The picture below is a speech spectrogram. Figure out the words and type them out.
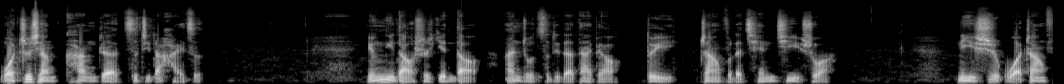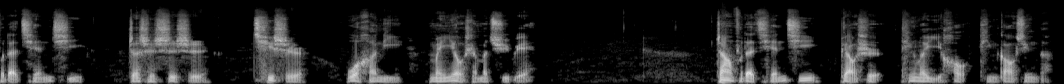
我只想看着自己的孩子。”名誉导师引导按住自己的代表对丈夫的前妻说：“你是我丈夫的前妻，这是事实。其实我和你没有什么区别。”丈夫的前妻表示听了以后挺高兴的。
